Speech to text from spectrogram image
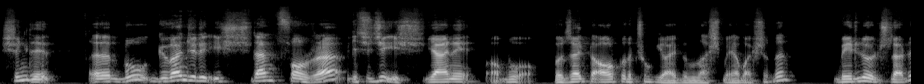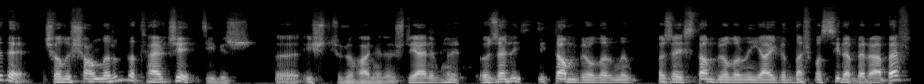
Şimdi e, bu güvenceli işten sonra geçici iş yani bu özellikle Avrupa'da çok yaygınlaşmaya başladı. Belli ölçülerde de çalışanların da tercih ettiği bir e, iş türü haline dönüştü. Yani bu Evet. özel istihdam bürolarının özel istihdam bürolarının yaygınlaşmasıyla beraber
